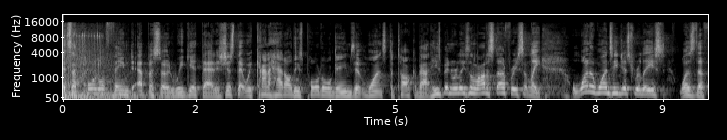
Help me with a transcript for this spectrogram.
It's a Portal themed episode. We get that. It's just that we kind of had all these Portal games at once to talk about. He's been releasing a lot of stuff recently. One of the ones he just released was the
